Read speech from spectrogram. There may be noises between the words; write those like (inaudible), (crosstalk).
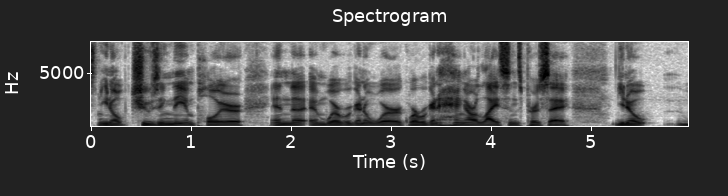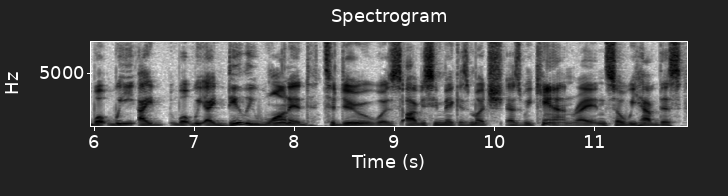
you know, choosing the employer and the and where we're going to work, where we're going to hang our license per se. You know, what we I what we ideally wanted to do was obviously make as much as we can, right? And so we have this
